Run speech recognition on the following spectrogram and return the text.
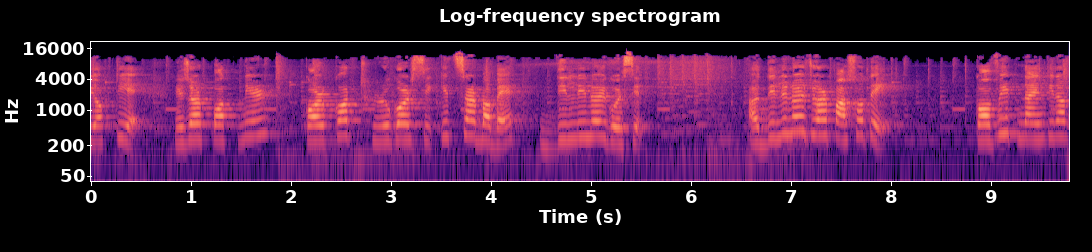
ব্যক্তিয়ে নিজৰ পত্নীৰ কৰ্কট ৰোগৰ চিকিৎসাৰ বাবে দিল্লীলৈ গৈছিল। আৰু দিল্লীলৈ যোৱাৰ পাছতেই কভিড নাইণ্টিনত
